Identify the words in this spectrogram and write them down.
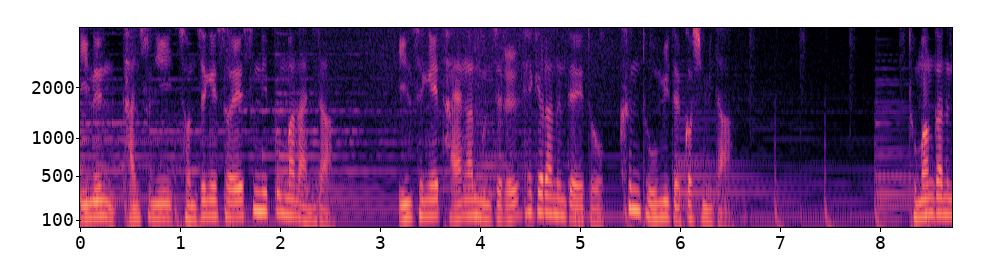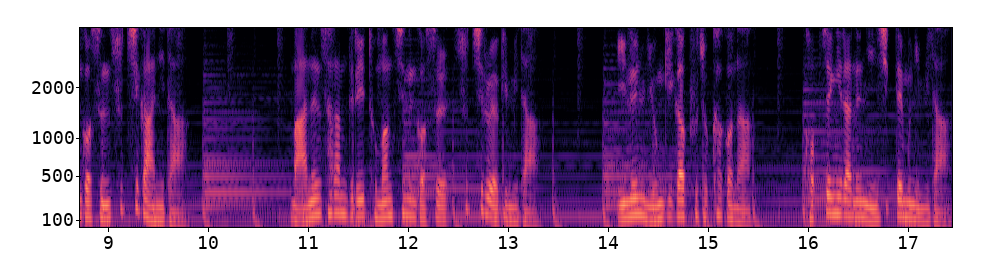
이는 단순히 전쟁에서의 승리뿐만 아니라 인생의 다양한 문제를 해결하는 데에도 큰 도움이 될 것입니다. 도망가는 것은 수치가 아니다. 많은 사람들이 도망치는 것을 수치로 여깁니다. 이는 용기가 부족하거나 겁쟁이라는 인식 때문입니다.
